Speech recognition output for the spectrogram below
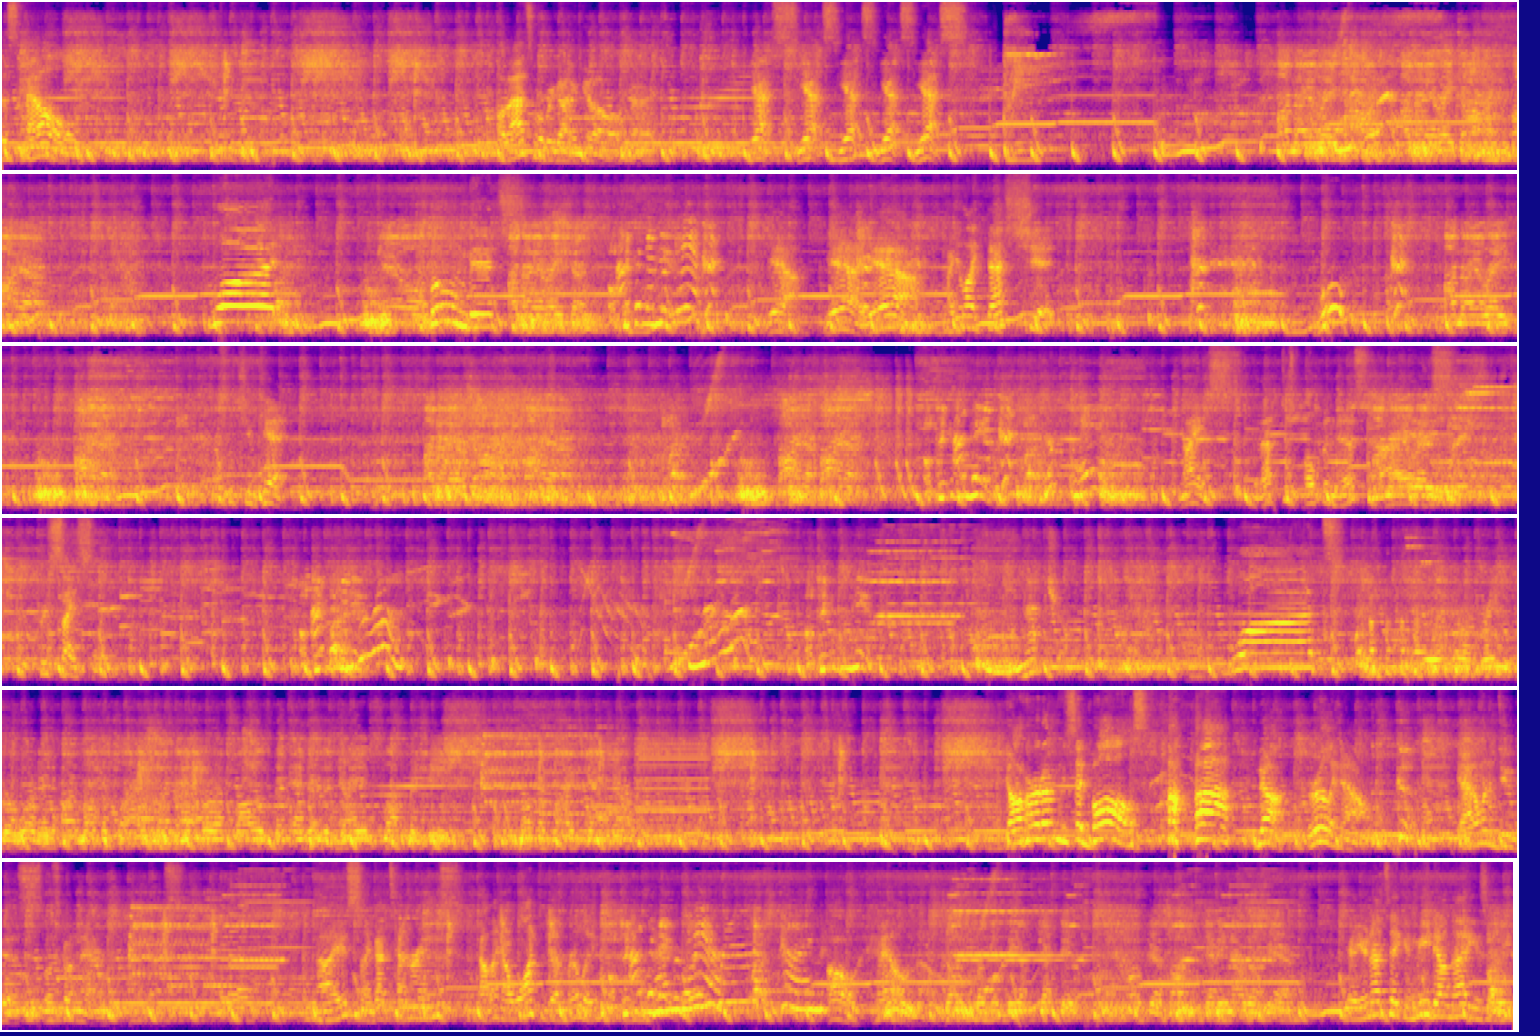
Get me out of this hell. Oh, that's where we gotta go. Okay. Yes, yes, yes, yes, yes. Annihilate. Annihilator. Fire. What? Kill. Boom, bitch. Annihilation. I'll take it from here. Yeah, yeah, yeah. How you like that shit? Annihilate. Fire. That's what you get. Fire. Fire. Fire. I'll take it from here. Okay. Nice. Did that just open this? Annihilate. Nice. Precisely. I'll take it number of rings rewarded are multiplied by the number of balls that enter the giant slot machine. Multiply cash out. Y'all heard him? He said balls. Ha ha. No, really now. Good. Yeah, I don't want to do this. Let's go in there. Nice. I got 10 rings. Not like I wanted them, really. I'll take it I'm from gonna here. win this time. Oh, hell no. Don't forget the objective. Focus on getting out of here. You're not taking me down that easily,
